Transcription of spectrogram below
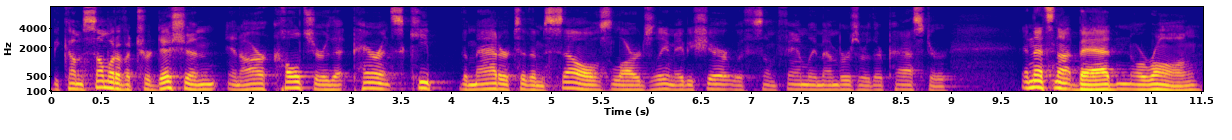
become somewhat of a tradition in our culture that parents keep the matter to themselves largely, maybe share it with some family members or their pastor. And that's not bad nor wrong.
